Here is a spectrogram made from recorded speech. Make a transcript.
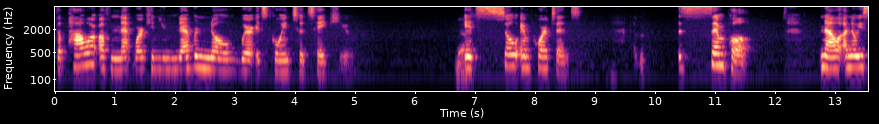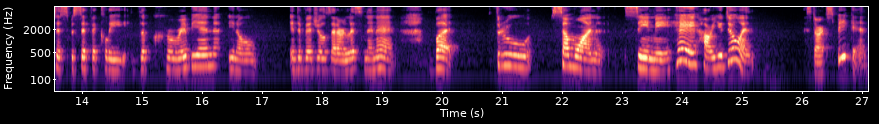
The power of networking, you never know where it's going to take you. It's so important. Simple. Now, I know you said specifically the Caribbean, you know, individuals that are listening in, but through someone seeing me, hey, how are you doing? I start speaking.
